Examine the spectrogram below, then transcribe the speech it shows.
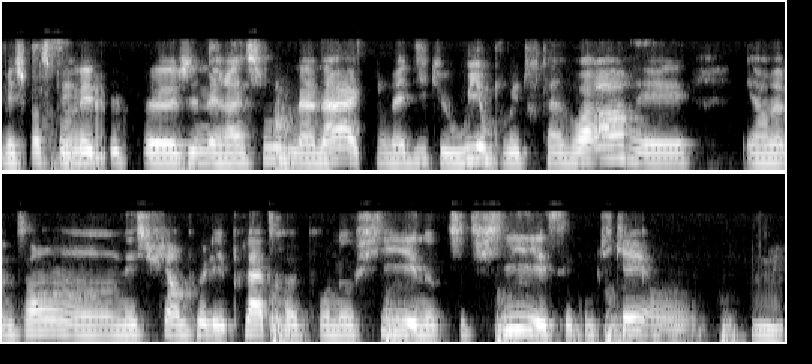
Mais je pense qu'on est cette euh, génération de nana qui on a dit que oui, on pouvait tout avoir et, et, en même temps, on essuie un peu les plâtres pour nos filles et nos petites filles et c'est compliqué. On...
